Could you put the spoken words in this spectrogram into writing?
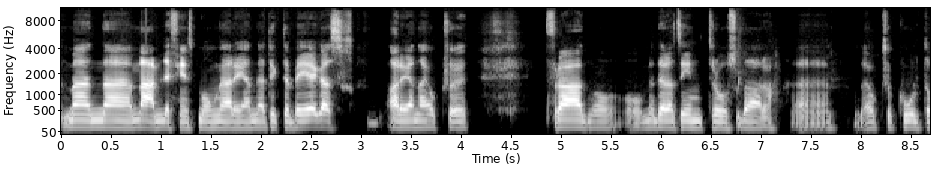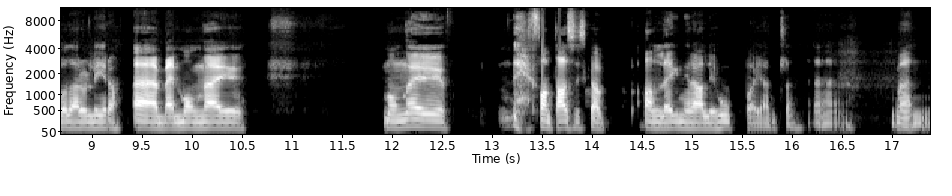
Men, uh, nej, men det finns många arenor. Jag tyckte Vegas arena är också frän och, och med deras intro och sådär. Uh, det är också coolt att vara där och lira. men många är ju, många är ju fantastiska anläggningar allihopa egentligen. men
